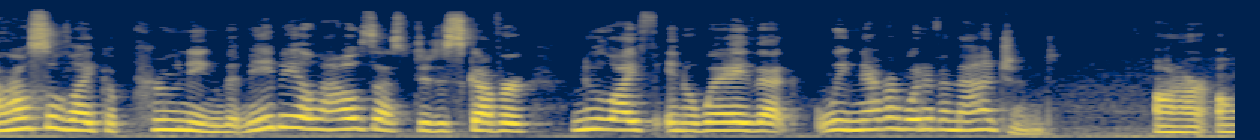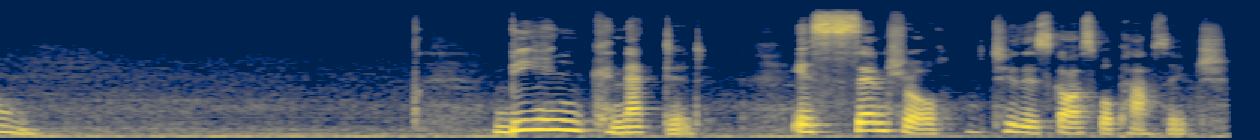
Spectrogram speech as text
are also like a pruning that maybe allows us to discover new life in a way that we never would have imagined on our own. Being connected is central to this gospel passage.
